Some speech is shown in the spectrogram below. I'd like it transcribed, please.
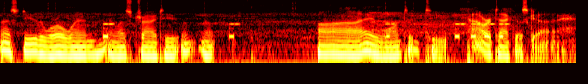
Let's do the whirlwind, and let's try to... oh, no. I wanted to power attack this guy.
